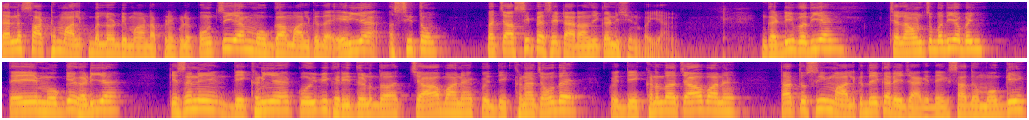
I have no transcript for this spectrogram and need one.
360 ਮਾਲਕ ਵੱਲੋਂ ਡਿਮਾਂਡ ਆਪਣੇ ਕੋਲੇ ਪਹੁੰਚੀ ਹੈ ਮੋਗਾ ਮਾਲਕ ਦਾ ਏਰੀਆ 80 ਤੋਂ 85 ਪੈਸੇ ਟਾਇਰਾਂ ਦੀ ਕੰਡੀਸ਼ਨ ਪਈ ਆ। ਗੱਡੀ ਵਧੀਆ ਚਲਾਉਣ ਚ ਵਧੀਆ ਬਈ ਤੇ ਮੋਗੇ ਖੜੀ ਹੈ ਕਿਸੇ ਨੇ ਦੇਖਣੀ ਹੈ ਕੋਈ ਵੀ ਖਰੀਦਣ ਦਾ ਚਾਹਵਾਨ ਹੈ ਕੋਈ ਦੇਖਣਾ ਚਾਹੁੰਦਾ ਹੈ ਕੋਈ ਦੇਖਣ ਦਾ ਚਾਹਵਾਨ ਹੈ ਤਾਂ ਤੁਸੀਂ ਮਾਲਕ ਦੇ ਘਰੇ ਜਾ ਕੇ ਦੇਖ ਸਕਦੇ ਹੋ ਮੋਗੇ।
